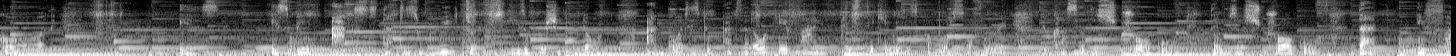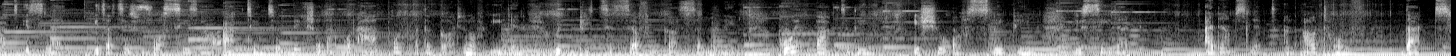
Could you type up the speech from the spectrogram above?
God is is being asked that his will to should be done. And god is being asked that okay fine please take away this cup of suffering. You can see the struggle. There is a struggle that in fact it's like it's as if forces are acting to make sure that what happened at the Garden of Eden repeats itself in Gethsemane. Going back to the issue of sleeping, you see that Adam slept, and out of that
